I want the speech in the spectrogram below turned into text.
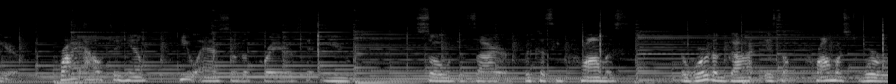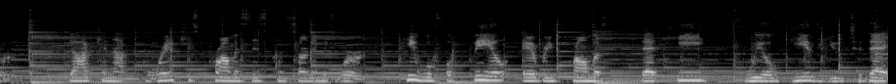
here. Cry out to him. He'll answer the prayers that you so desire because he promised. The word of God is a promised word. God cannot break his promises concerning his word. He will fulfill every promise that he will give you today.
